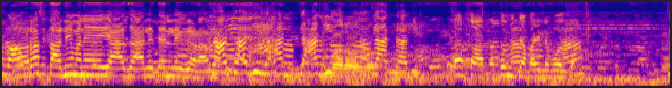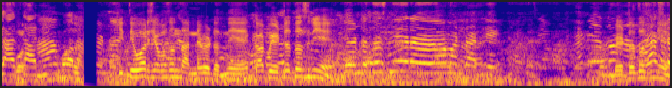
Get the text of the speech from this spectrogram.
हा, रस्ता नाही म्हणे आज आले त्यांना घरा बरोबर. तर आता तुमच्या बाईला बोलता बोला किती वर्षापासून धान्य भेटत नाही आहे का भेटतच नाही आहे भेटतच नाही म्हणतात भेटतच नाही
